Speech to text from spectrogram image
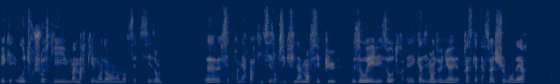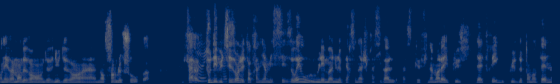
et que- autre chose qui m'a marqué moi dans, dans cette saison, euh, cette première partie de saison, c'est que finalement c'est plus Zoé et les autres, elle est quasiment devenue euh, presque un personnage secondaire. On est vraiment devant, devenu devant un ensemble chaud quoi. Enfin, Ah oui, oui, tout début de saison, j'étais en train de dire mais c'est Zoé ou Lemon le personnage principal? Parce que finalement elle avait plus d'intrigue, plus de temps d'antenne.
